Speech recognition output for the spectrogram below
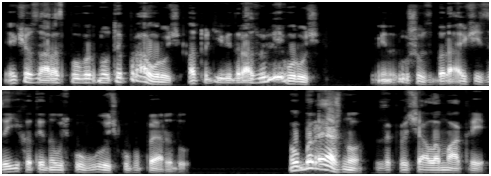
якщо зараз повернути праворуч, а тоді відразу ліворуч, він рушив, збираючись заїхати на вузьку вуличку попереду. Обережно. закричала Макрі.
